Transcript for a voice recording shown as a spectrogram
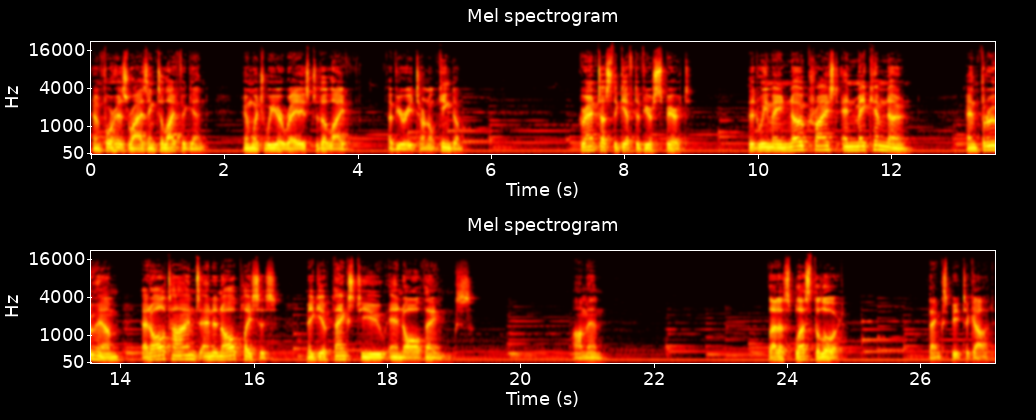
and for his rising to life again, in which we are raised to the life of your eternal kingdom. Grant us the gift of your Spirit, that we may know Christ and make him known, and through him, at all times and in all places, may give thanks to you in all things. Amen. Let us bless the Lord. Thanks be to God.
